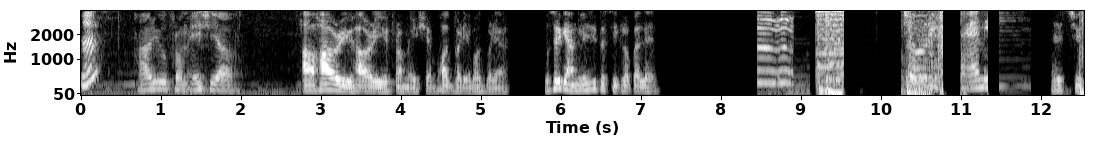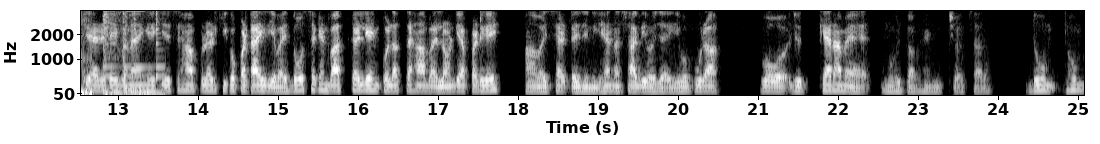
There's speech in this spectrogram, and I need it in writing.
Huh? Are you from Asia? How how are you how are you from Asia बहुत बढ़िया बहुत बढ़िया। दूसरे की अंग्रेज़ी तो सीख लो पहले। चूतिया बनाएँगे कि जैसे हाँ लड़की को पटाई दिया भाई। दो सेकंड बात कर लिया, इनको लगता है हाँ भाई, लौंडिया पट गई। हाँ भाई, सेट है ज़िंदगी, है ना? शादी हो जाएगी। वो पूरा, वो जो, क्या नाम है, मूवी का बहन चौथ साल। धूम धूम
